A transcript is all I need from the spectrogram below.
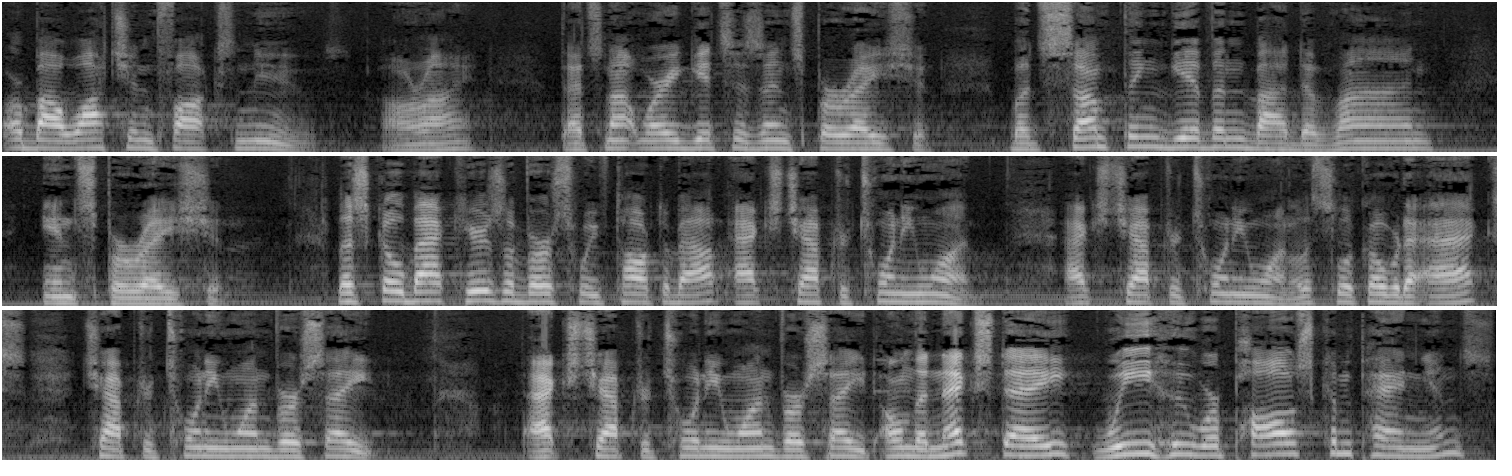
or by watching Fox News. All right? That's not where he gets his inspiration, but something given by divine inspiration. Let's go back. Here's a verse we've talked about Acts chapter 21. Acts chapter 21. Let's look over to Acts chapter 21, verse 8. Acts chapter 21, verse 8. On the next day, we who were Paul's companions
